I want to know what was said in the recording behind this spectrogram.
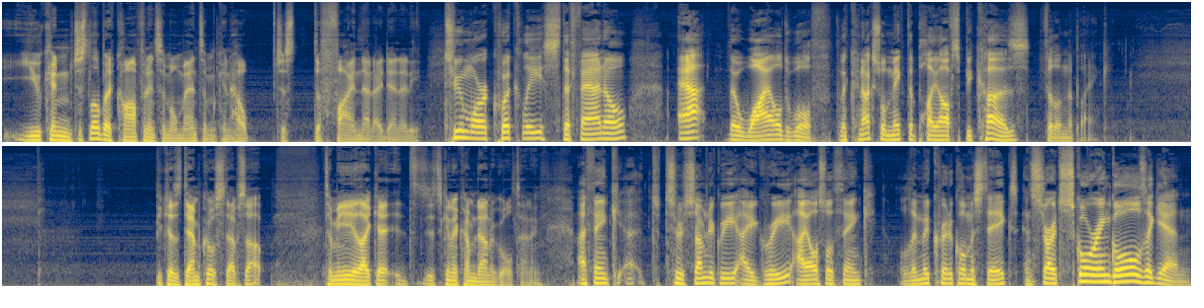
you can just a little bit of confidence and momentum can help just define that identity Two more quickly. Stefano at the Wild Wolf. The Canucks will make the playoffs because fill in the blank. Because demko steps up. To me like it's, it's going to come down to goaltending. I think uh, t- to some degree I agree. I also think limit critical mistakes and start scoring goals again.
